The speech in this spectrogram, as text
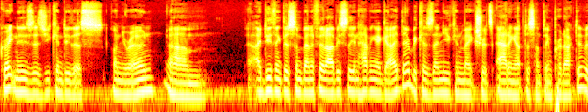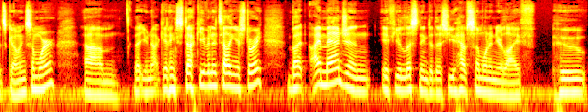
Great news is you can do this on your own. Um, I do think there's some benefit, obviously, in having a guide there because then you can make sure it's adding up to something productive. It's going somewhere. Um, that you're not getting stuck even in telling your story. But I imagine if you're listening to this, you have someone in your life who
